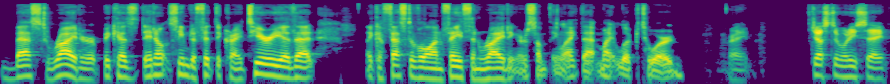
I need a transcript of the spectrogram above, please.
best writer because they don't seem to fit the criteria that like a festival on faith and writing or something like that might look toward. Right. Justin, what do you say?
